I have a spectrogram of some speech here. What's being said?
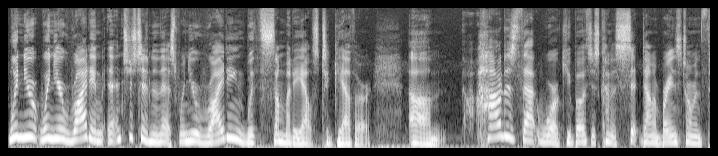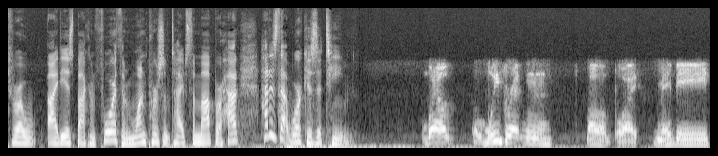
When you're when you're writing, interested in this, when you're writing with somebody else together, um, how does that work? You both just kind of sit down and brainstorm and throw ideas back and forth, and one person types them up, or how how does that work as a team? Well, we've written, oh boy, maybe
